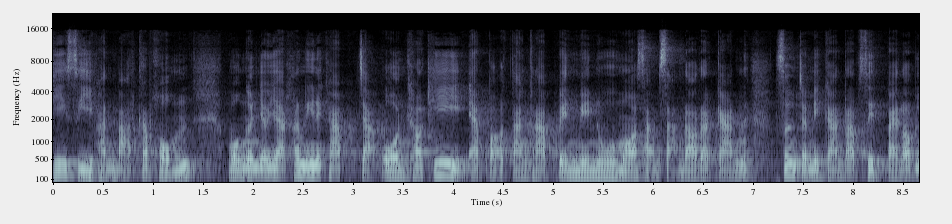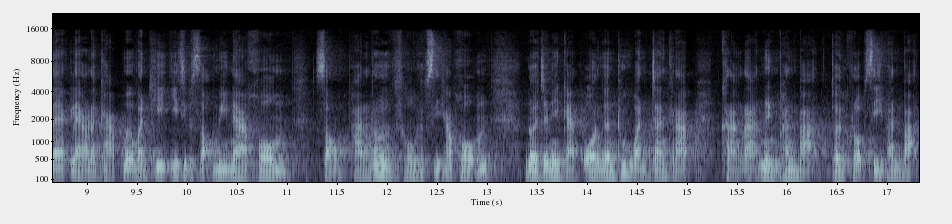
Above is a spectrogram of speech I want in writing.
ที่ 4,000 บาทครับผม วงเงินเยียวยาครั้งนี้นะครับจะโอนเข้าที่แอปเป๋าตังครับ เป็นเมนูม 33 เรารักกัน ซึ่งจะมีการรับสิทธิ์ไปรอบแรกแล้วนะครับเมื่อวันที่ 22 มีนาคม 2564 ครับผม โดยจะมีการโอนเงินทุกวันจันทร์ครับ ครั้งละ 1,000 บาท จนครบ 4,000 บาท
